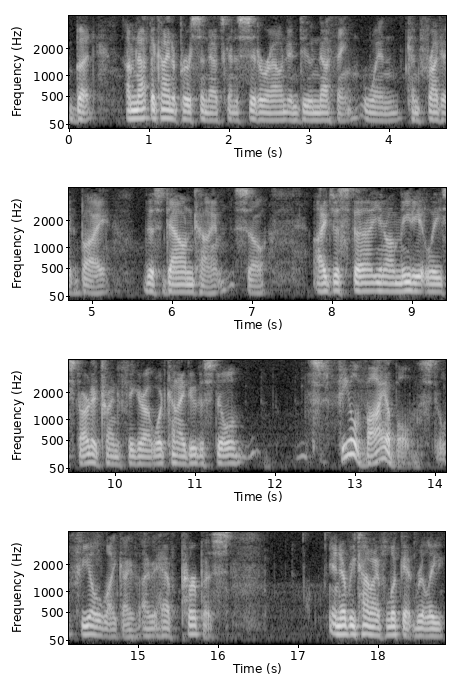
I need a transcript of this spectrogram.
But I'm not the kind of person that's going to sit around and do nothing when confronted by this downtime. So, I just, uh, you know, immediately started trying to figure out what can I do to still feel viable, still feel like I, I have purpose. And every time I've looked at really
